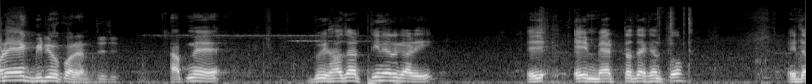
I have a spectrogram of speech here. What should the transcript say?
অনেক ভিডিও করেন। জি জি। আপনি দুই হাজার তিনের গাড়ি এই এই ম্যাটটা দেখেন তো। এটা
